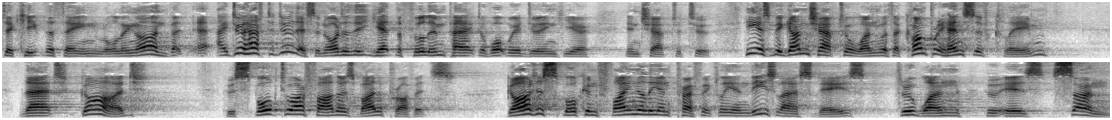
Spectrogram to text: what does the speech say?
to keep the thing rolling on. But uh, I do have to do this in order to get the full impact of what we're doing here in chapter 2. He has begun chapter 1 with a comprehensive claim that God, who spoke to our fathers by the prophets, God has spoken finally and perfectly in these last days through one who is Son.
